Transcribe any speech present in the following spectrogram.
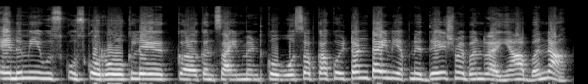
एनिमी उसको उसको रोक ले कंसाइनमेंट को वो सब का कोई टंटा ही नहीं अपने देश में बन रहा है यहाँ बना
